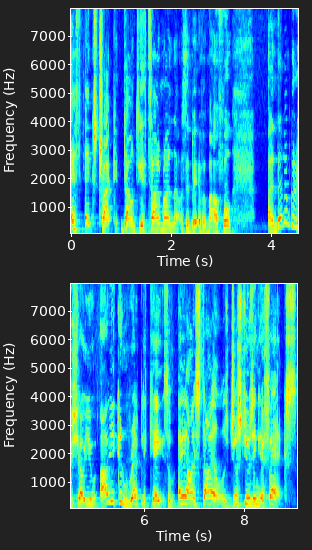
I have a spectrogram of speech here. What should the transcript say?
FX track down to your timeline. That was a bit of a mouthful. And then I'm going to show you how you can replicate some AI styles just using effects.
